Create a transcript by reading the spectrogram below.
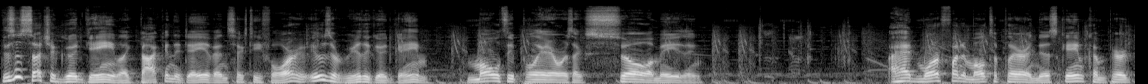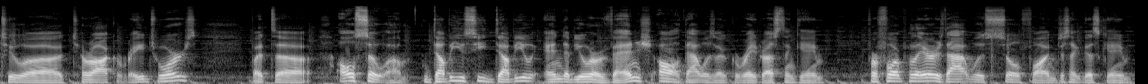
This is such a good game. Like back in the day of N64, it was a really good game. Multiplayer was like so amazing. I had more fun in multiplayer in this game compared to uh, Turok Rage Wars. But uh, also, um, WCW NWO Revenge. Oh, that was a great wrestling game. For four players, that was so fun, just like this game.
